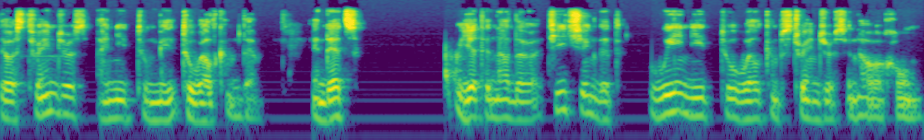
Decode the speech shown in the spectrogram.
There are strangers. I need to meet to welcome them. And that's yet another teaching that we need to welcome strangers in our home.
